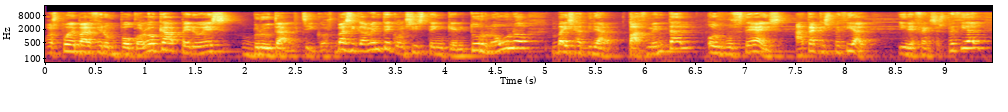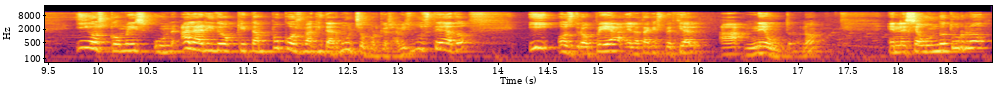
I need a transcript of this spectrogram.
os puede parecer un poco loca, pero es brutal, chicos. Básicamente consiste en que en turno 1 vais a tirar paz mental, os busteáis ataque especial y defensa especial, y os coméis un alarido que tampoco os va a quitar mucho porque os habéis busteado, y os dropea el ataque especial a neutro, ¿no? En el segundo turno,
